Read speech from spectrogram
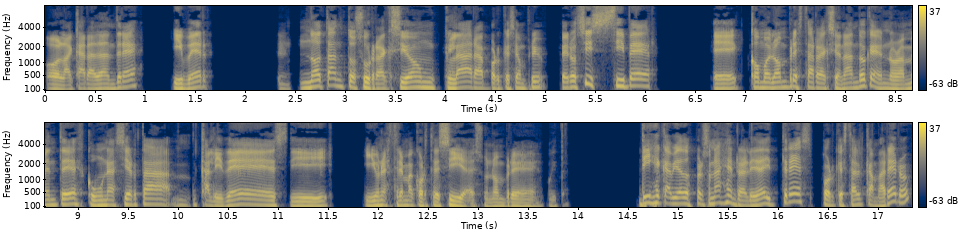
o la cara de André, y ver no tanto su reacción clara, porque sea un pero sí, sí ver eh, cómo el hombre está reaccionando, que normalmente es con una cierta calidez y, y una extrema cortesía. Es un hombre muy... Dije que había dos personajes, en realidad hay tres, porque está el camarero,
